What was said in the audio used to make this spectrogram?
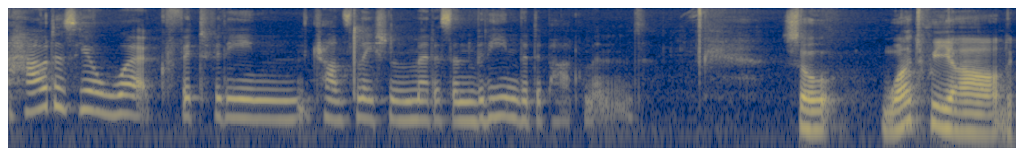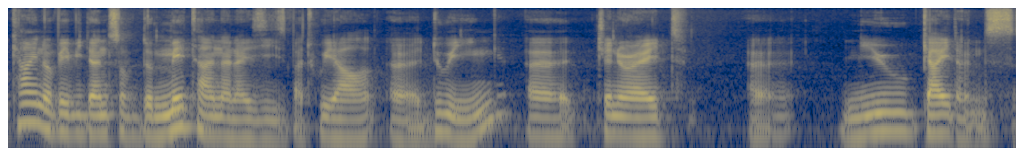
How does your work fit within translational medicine within the department? So what we are, the kind of evidence of the meta-analysis that we are uh, doing uh, generate uh, new guidance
